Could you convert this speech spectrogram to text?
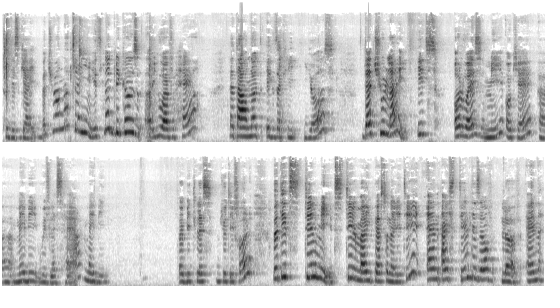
to this guy, but you are not lying. It's not because uh, you have hair that are not exactly yours that you lie. It's always me, okay, uh, maybe with less hair, maybe a bit less beautiful, but it's still me, it's still my personality, and I still deserve love, and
